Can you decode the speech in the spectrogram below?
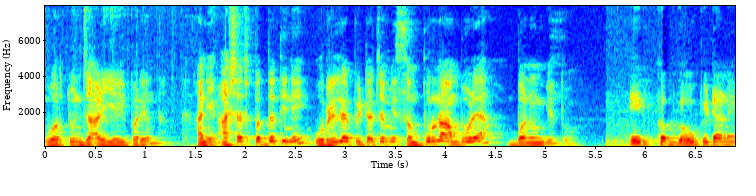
वरतून जाळी येईपर्यंत. आणि अशाच पद्धतीने उरलेल्या पिठाच्या मी संपूर्ण आंबोळ्या बनवून घेतो. एक कप गहू पिठाने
